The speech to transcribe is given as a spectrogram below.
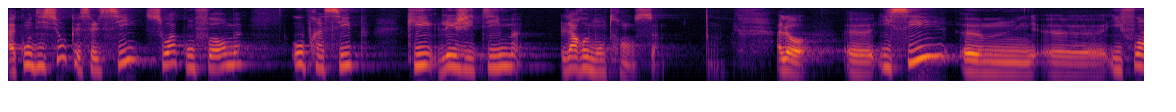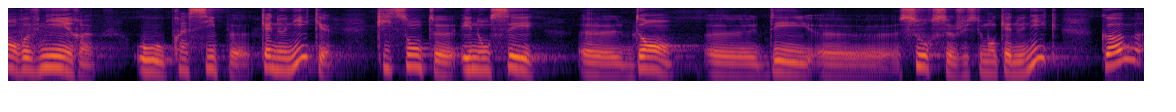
à condition que celle-ci soit conforme aux principes qui légitiment la remontrance. Alors, euh, ici, euh, euh, il faut en revenir aux principes canoniques qui sont énoncés dans des sources justement canoniques, comme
